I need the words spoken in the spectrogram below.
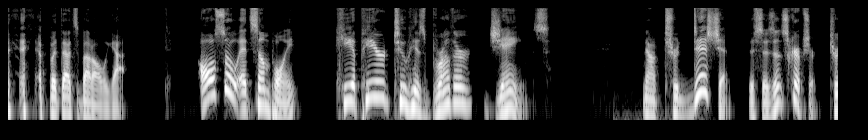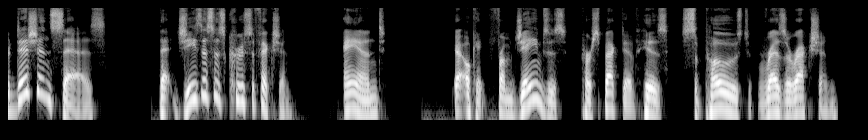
but that's about all we got. Also, at some point, he appeared to his brother James. Now, tradition, this isn't scripture, tradition says that Jesus' crucifixion and, okay, from James's perspective, his supposed resurrection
